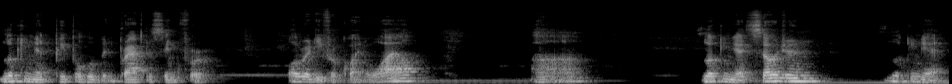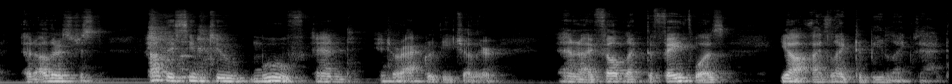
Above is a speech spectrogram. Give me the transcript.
looking at people who've been practicing for already for quite a while, uh, looking at Sojun, looking at and others, just how they seem to move and interact with each other. And I felt like the faith was, yeah, I'd like to be like that.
